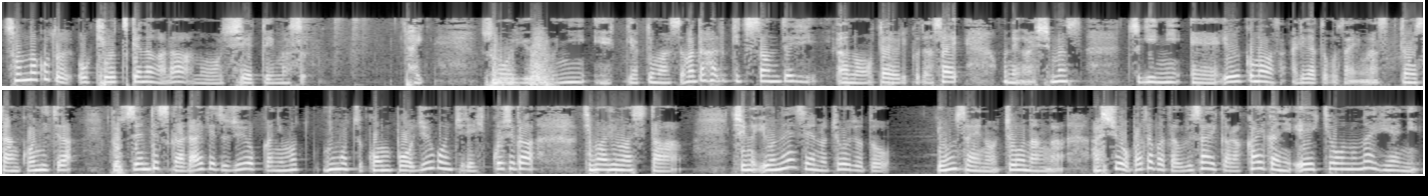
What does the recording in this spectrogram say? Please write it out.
そんなことを気をつけながら、あの、教えています。はい。そういうふうに、やってます。また、春吉さんぜひ、あの、お便りください。お願いします。次に、えー、よいこママさん、ありがとうございます。ひとみさん、こんにちは。突然ですが、来月14日にも荷物梱包15日で引っ越しが決まりました。4年生の長女と4歳の長男が足をバタバタうるさいから開花に影響のない部屋に引っ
